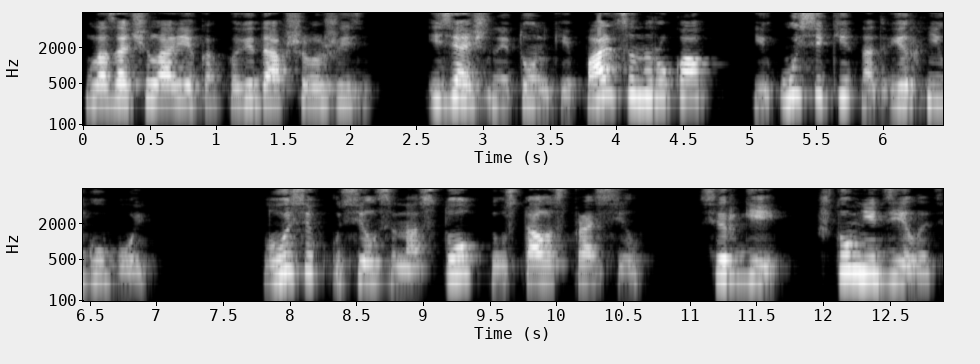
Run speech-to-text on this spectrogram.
глаза человека, повидавшего жизнь, изящные тонкие пальцы на руках и усики над верхней губой. Лосев уселся на стол и устало спросил. «Сергей, что мне делать?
